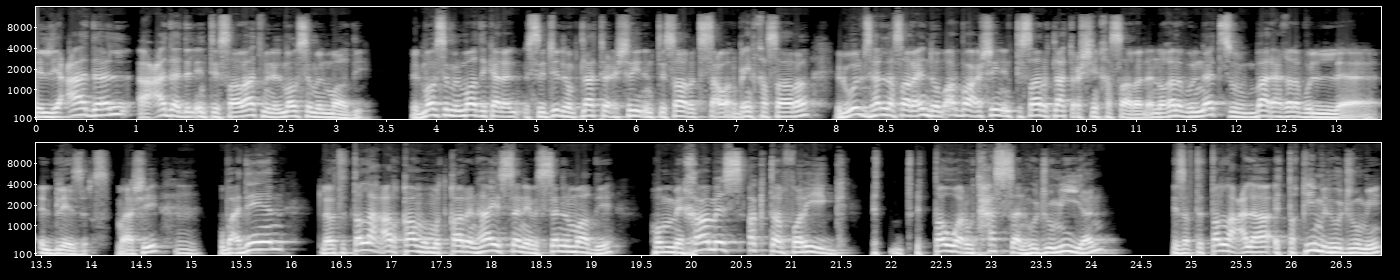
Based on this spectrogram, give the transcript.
اللي عادل عدد الانتصارات من الموسم الماضي. الموسم الماضي كان سجلهم 23 انتصار و49 خسارة. الولفز هلا صار عندهم 24 انتصار و23 خسارة لأنه غلبوا النتس وامبارح غلبوا ال- البليزرز. ماشي؟ وبعدين لو تطلع أرقامهم وتقارن هاي السنة بالسنة الماضية هم خامس أكثر فريق اتطور وتحسن هجوميا. إذا بتطلع على التقييم الهجومي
